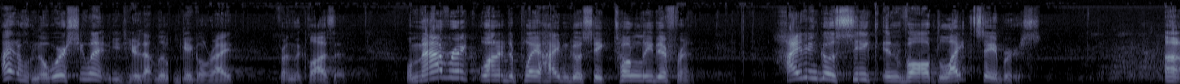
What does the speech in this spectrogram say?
I don't know where she went. You'd hear that little giggle, right? From the closet. Well, Maverick wanted to play hide and go seek, totally different. Hide and go seek involved lightsabers, uh,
